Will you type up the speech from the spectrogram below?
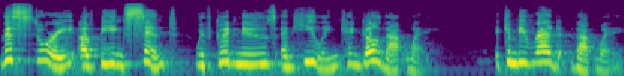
This story of being sent with good news and healing can go that way. It can be read that way.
